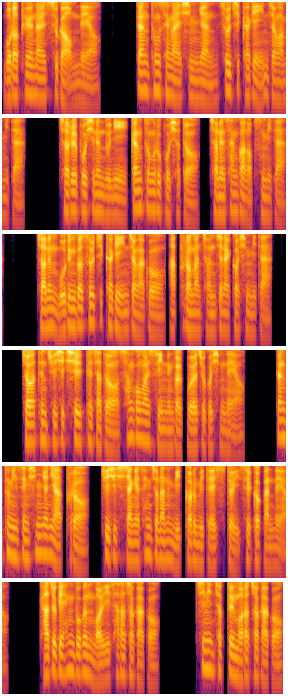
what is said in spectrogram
뭐라 표현할 수가 없네요. 깡통 생활 10년 솔직하게 인정합니다. 저를 보시는 눈이 깡통으로 보셔도 저는 상관없습니다. 저는 모든 것 솔직하게 인정하고 앞으로만 전진할 것입니다. 저 같은 주식 실패자도 성공할 수 있는 걸 보여주고 싶네요. 깡통 인생 10년이 앞으로 주식시장에 생존하는 밑거름이 될 수도 있을 것 같네요. 가족의 행복은 멀리 사라져가고 친인척들 멀어져가고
